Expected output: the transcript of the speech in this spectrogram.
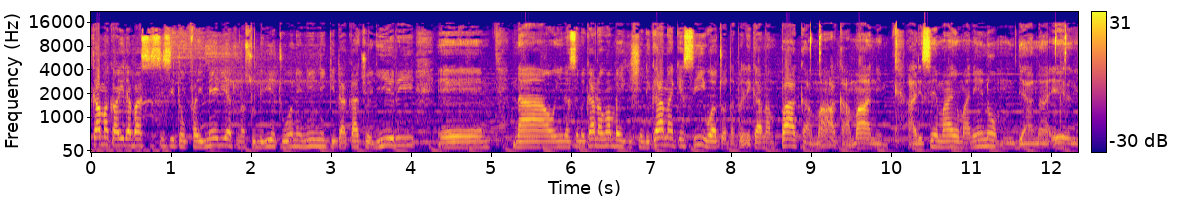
kama kawaida basi sisi Top 5 Media tunasubiria tuone nini kitakachojiri. E, na inasemekana kwamba ikishindikana kesi hii watu watapelekana mpaka mahakamani. Alisema hayo maneno mjana Eli.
